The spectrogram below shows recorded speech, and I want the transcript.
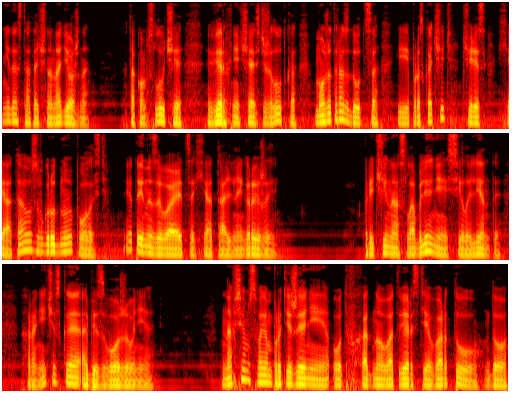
недостаточно надежно. В таком случае верхняя часть желудка может раздуться и проскочить через хиатаус в грудную полость. Это и называется хиатальной грыжей. Причина ослабления силы ленты – хроническое обезвоживание. На всем своем протяжении от входного отверстия во рту до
